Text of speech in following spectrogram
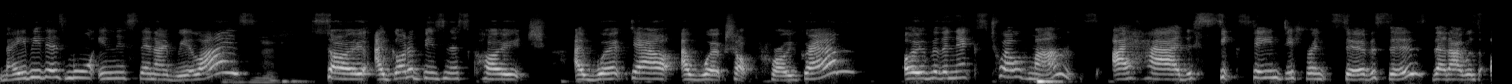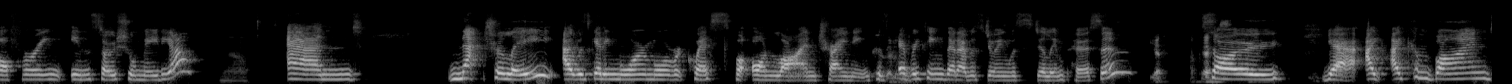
maybe there's more in this than I realize. Mhm. So I got a business coach. I worked out a workshop program. Over the next 12 months, I had 16 different services that I was offering in social media. Wow. And naturally, I was getting more and more requests for online training because everything that I was doing was still in person. Okay. So yeah, I, I combined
